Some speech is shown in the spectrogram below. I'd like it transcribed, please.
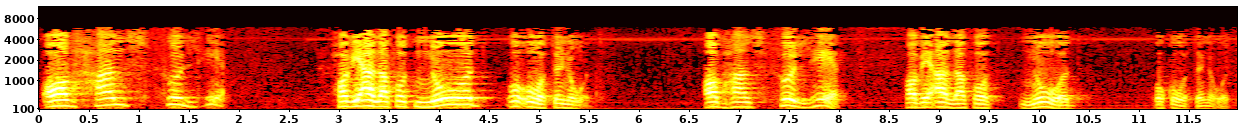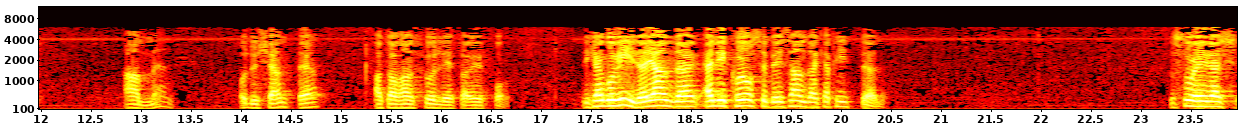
Av hans fullhet har vi alla fått nåd och åter nåd. Av hans fullhet har vi alla fått nåd och åter nåd amen. Har du känt det att av hans fullhet har vi fått. Vi kan gå vidare i andra eller i Kolosserbrevets andra kapitel. Då står det i vers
